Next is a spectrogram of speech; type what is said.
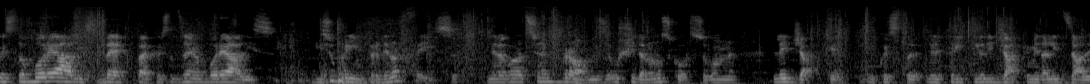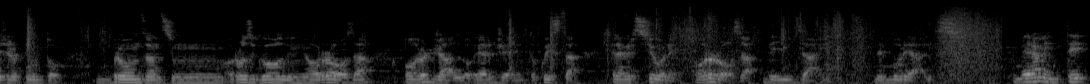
questo Borealis backpack, questo zaino Borealis di Supreme per The North Face, nella colorazione bronze, uscita l'anno scorso con le giacche, questo, nel trittico di giacche metallizzate c'era appunto bronzo, anzi un rose gold oro rosa, oro giallo e argento. Questa è la versione oro rosa degli zaini del Borealis. Veramente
